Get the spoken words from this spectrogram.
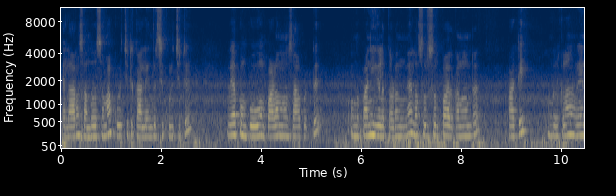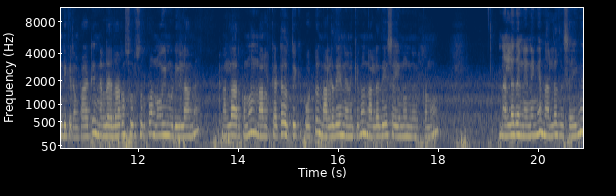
எல்லாரும் சந்தோஷமாக குளிச்சுட்டு காலைல எழுந்திரிச்சு குளிச்சுட்டு வேப்பம் பூவும் பழமும் சாப்பிட்டு உங்கள் பணிகளை தொடங்குங்க. எல்லாம் சுறுசுறுப்பாக இருக்கணுன்ற பாட்டி உங்களுக்கெல்லாம் வேண்டிக்கிறேன் பாட்டி. நல்ல எல்லாரும் சுறுசுறுப்பாக நோய் நொடி இல்லாமல் நல்லா இருக்கணும். நல் கெட்டதை தூக்கி போட்டு நல்லதே நினைக்கணும். நல்லதே செய்யணும்னு இருக்கணும். நல்லதை நினைங்க நல்லதை செய்யுங்க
